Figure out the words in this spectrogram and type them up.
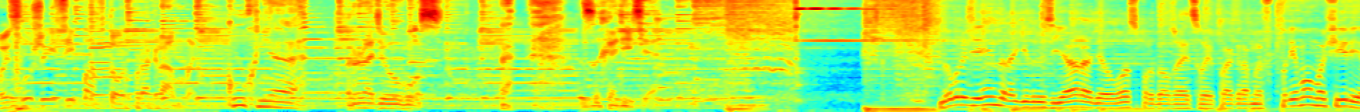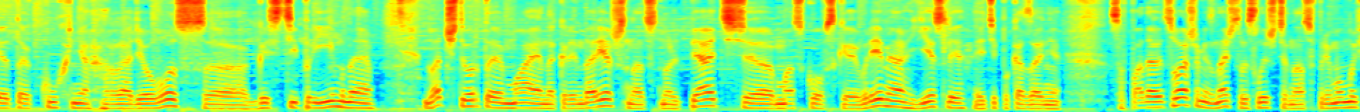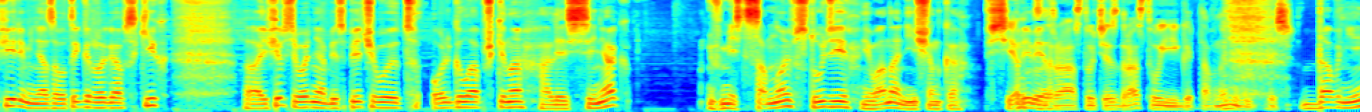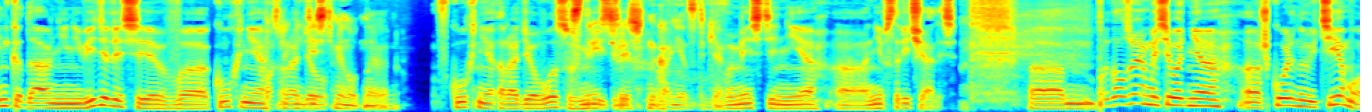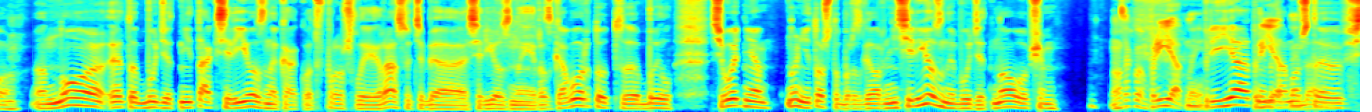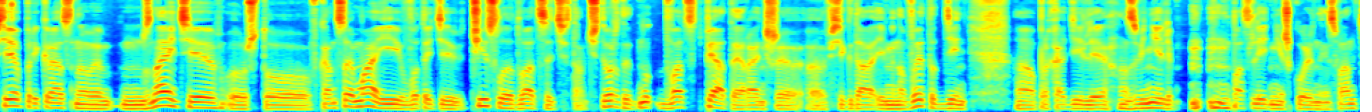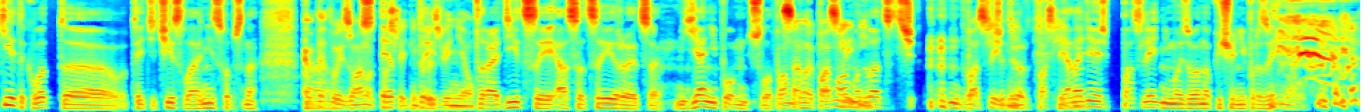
Вы слушаете повтор программы. Кухня Радиовоз. Заходите. Добрый день, дорогие друзья. Радио ВОЗ продолжает свои программы в прямом эфире. Это «Кухня Радио ВОЗ», э, гостеприимная. 24 мая на календаре, 16.05, э, московское время. Если эти показания совпадают с вашими, значит, вы слышите нас в прямом эфире. Меня зовут Игорь Роговских. А, эфир сегодня обеспечивают Ольга Лапшкина, Олесь Синяк. Вместе со мной в студии Иван Онищенко. Всем Привет. здравствуйте, здравствуй, Игорь. Давно не виделись. Давненько, да, не, не виделись. И в кухне... Последние радио- 10 минут, наверное. В кухне радиовоз Встретились, наконец-таки. вместе не, а, не встречались. А, Продолжаем мы сегодня а, школьную тему, но это будет не так серьезно, как вот в прошлый раз у тебя серьезный разговор тут э, был. Сегодня, ну не то чтобы разговор не серьезный будет, но, в общем, Ну, такой он приятный. приятный, Приятный, потому что все прекрасно м, знаете, э, что в конце мая и вот эти числа 24, ну, 25 раньше э, всегда именно в этот день э, проходили, звенели последние школьные звонки. Так вот, э, вот эти числа, они, собственно... Когда э, твой звонок последний прозвенел? традицией ассоциируются. Я не помню число. По- Самый По-моему, последний. 20 24. Последний, последний. Я надеюсь, последний мой звонок еще не прозвенел.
